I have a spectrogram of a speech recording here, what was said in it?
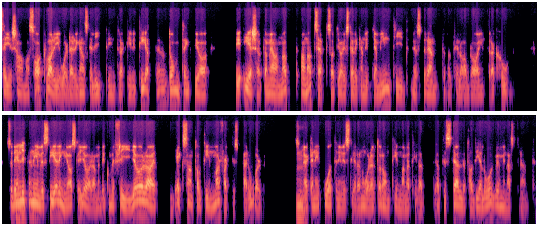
säger samma sak varje år där det är ganska lite interaktivitet. De tänkte jag ersätta med annat, annat sätt så att jag istället kan nyttja min tid med studenter till att ha bra interaktion. Så det är en mm. liten investering jag ska göra, men det kommer frigöra ett x antal timmar faktiskt per år som mm. jag kan återinvestera några av de timmarna till att, att istället ha dialog med mina studenter.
